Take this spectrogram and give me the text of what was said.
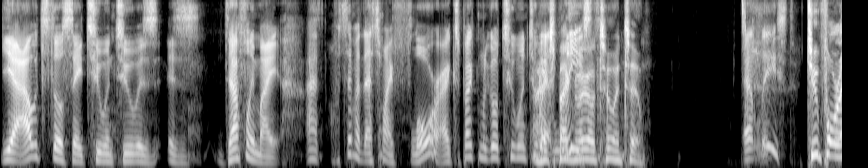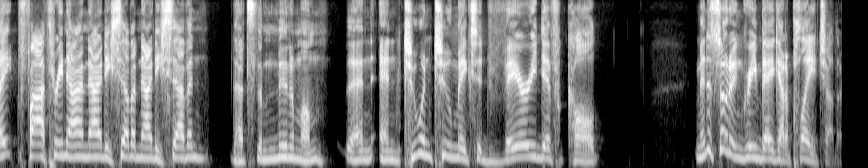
yeah, I would still say two and two is is definitely my. I that's my floor. I expect them to go two and two. I expect least. them to go two and two. At least. 248 539 9797. That's the minimum. And and two and two makes it very difficult. Minnesota and Green Bay got to play each other,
